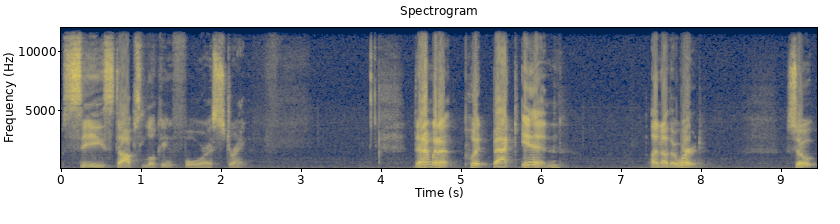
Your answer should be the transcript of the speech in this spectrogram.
C stops looking for a string. Then I'm going to put back in another word. So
